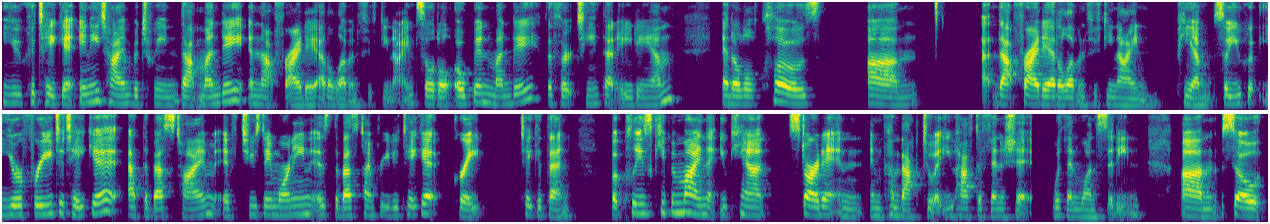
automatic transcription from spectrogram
you could take it anytime between that Monday and that Friday at 11:59. So it'll open Monday the 13th at 8 a.m. and it'll close um, that Friday at 11:59 p.m. So you could you're free to take it at the best time. If Tuesday morning is the best time for you to take it, great, take it then. But please keep in mind that you can't start it and, and come back to it. You have to finish it within one sitting. Um, so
